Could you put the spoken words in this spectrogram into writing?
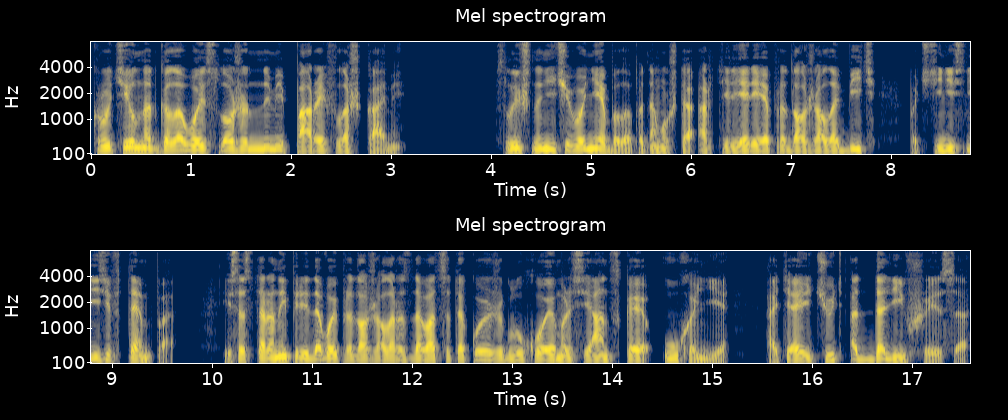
крутил над головой сложенными парой флажками. Слышно ничего не было, потому что артиллерия продолжала бить, почти не снизив темпа, и со стороны передовой продолжало раздаваться такое же глухое марсианское уханье, хотя и чуть отдалившееся.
